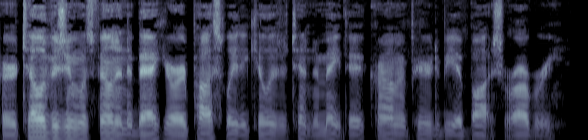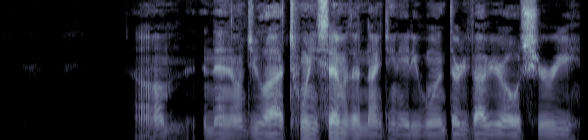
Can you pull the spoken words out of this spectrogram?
Her television was found in the backyard, possibly to the killer's attempt to make the crime appear to be a botched robbery. Um, and then on July 27th of 1981, 35-year-old Cherie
